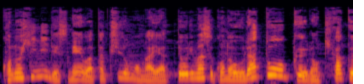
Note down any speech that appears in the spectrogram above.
この日にですね、私どもがやっております、この裏トークの企画。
